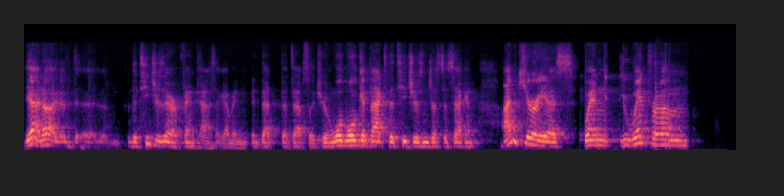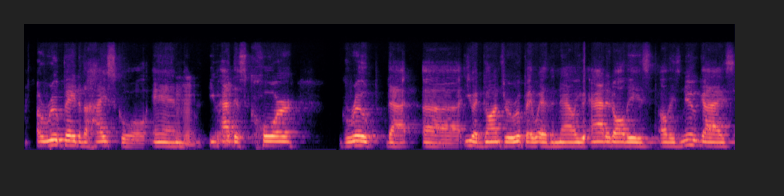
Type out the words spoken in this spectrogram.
Yeah, no, the teachers there are fantastic. I mean, that that's absolutely true. We'll we'll get back to the teachers in just a second. I'm curious when you went from Arrupe to the high school and mm-hmm. you had this core group that uh, you had gone through Arrupe with, and now you added all these all these new guys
